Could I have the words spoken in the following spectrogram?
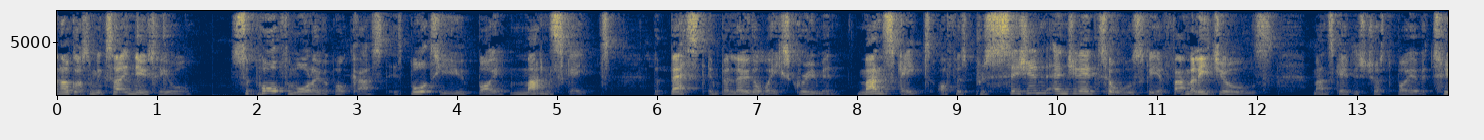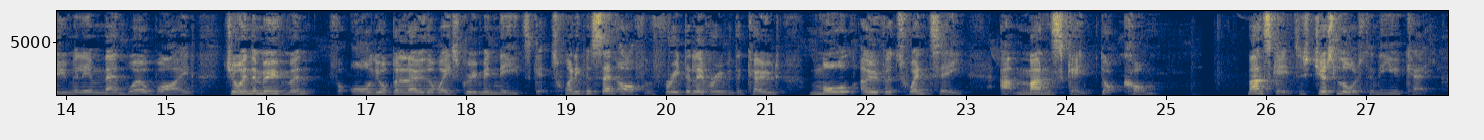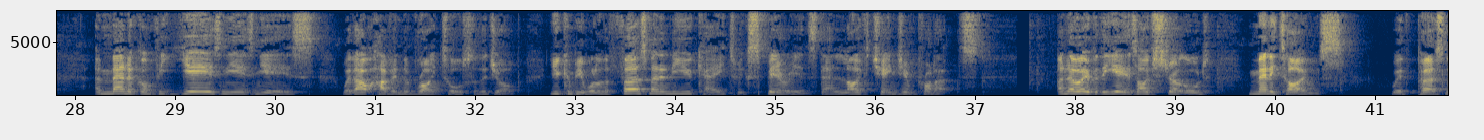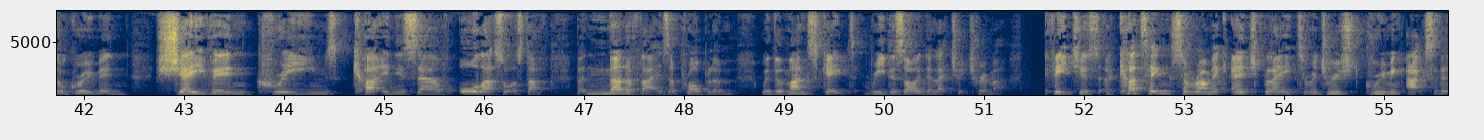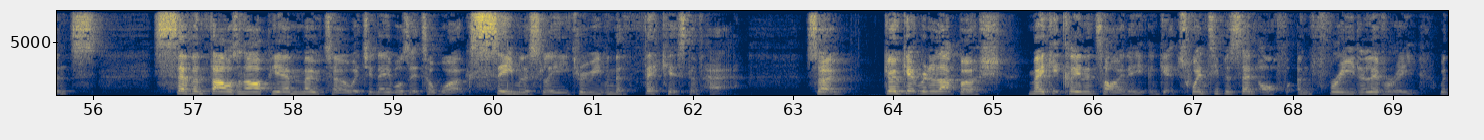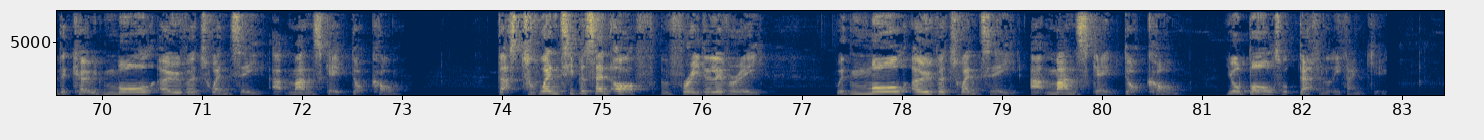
and I've got some exciting news for you all. Support from All Over Podcast is brought to you by Manscaped, the best in below the waist grooming. Manscaped offers precision engineered tools for your family jewels. Manscaped is trusted by over 2 million men worldwide. Join the movement for all your below the waist grooming needs. Get 20% off and free delivery with the code MALLOVER20 at manscaped.com. Manscaped has just launched in the UK, and men have gone for years and years and years without having the right tools for the job. You can be one of the first men in the UK to experience their life changing products. I know over the years I've struggled many times with personal grooming, shaving, creams, cutting yourself, all that sort of stuff. But none of that is a problem with the Manscaped redesigned electric trimmer. It features a cutting ceramic edge blade to reduce grooming accidents, 7000 RPM motor, which enables it to work seamlessly through even the thickest of hair. So, go get rid of that bush, make it clean and tidy, and get 20% off and free delivery with the code MALLOVER20 at manscaped.com. That's 20% off and free delivery with MALLOVER20 at manscaped.com. Your balls will definitely thank you.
